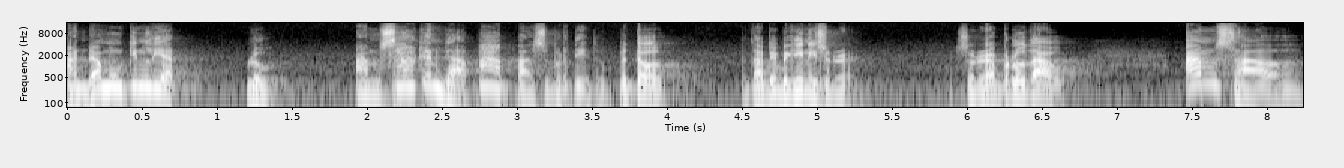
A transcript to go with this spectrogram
Anda mungkin lihat, loh, Amsal kan nggak apa-apa seperti itu, betul. Tetapi begini, saudara, saudara perlu tahu, Amsal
